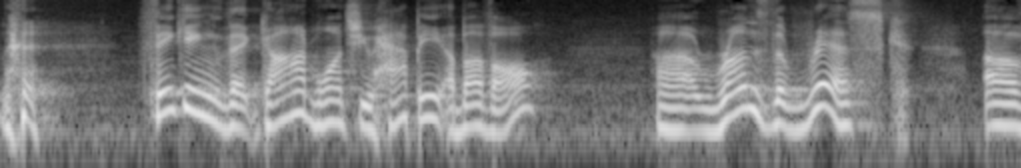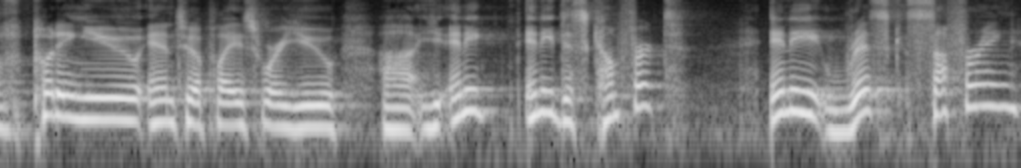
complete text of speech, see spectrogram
Thinking that God wants you happy above all uh, runs the risk of putting you into a place where you, uh, you any, any discomfort, any risk suffering,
